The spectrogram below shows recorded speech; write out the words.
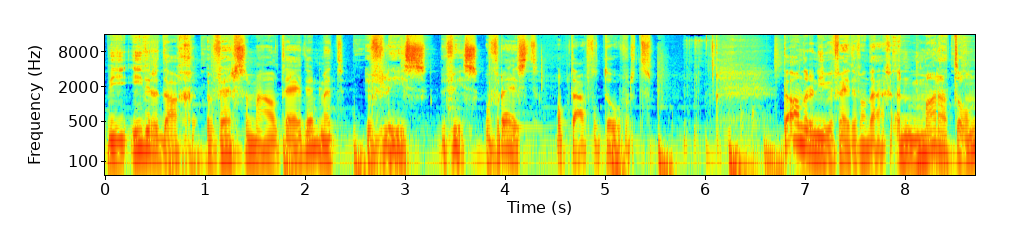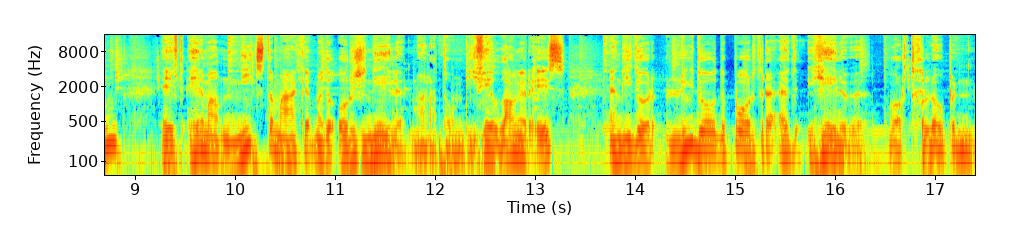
die iedere dag verse maaltijden met vlees, vis of rijst op tafel tovert. De andere nieuwe feiten vandaag. Een marathon heeft helemaal niets te maken met de originele marathon, die veel langer is en die door Ludo de Poortere uit Geluwe wordt gelopen.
